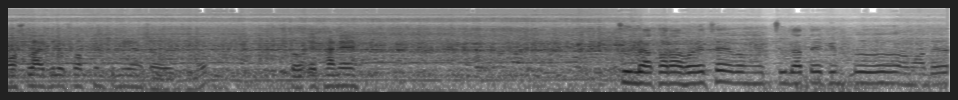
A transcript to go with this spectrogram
মশলা এগুলো সব কিন্তু নিয়ে আসা হয়েছিল। তো এখানে চুলা করা হয়েছে এবং চুলাতে কিন্তু আমাদের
